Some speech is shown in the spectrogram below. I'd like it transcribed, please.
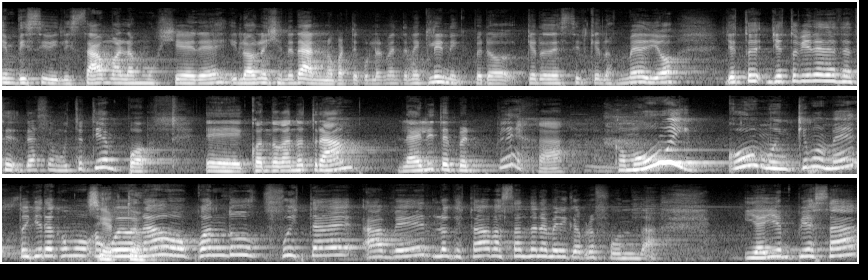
Invisibilizamos a las mujeres, y lo hablo en general, no particularmente en el clinic, pero quiero decir que los medios, y esto, y esto viene desde, desde hace mucho tiempo. Eh, cuando ganó Trump, la élite perpleja. Como, uy, ¿cómo? ¿En qué momento? Y era como, ahueonado, ¿cuándo fuiste a, a ver lo que estaba pasando en América Profunda? Y ahí empieza,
